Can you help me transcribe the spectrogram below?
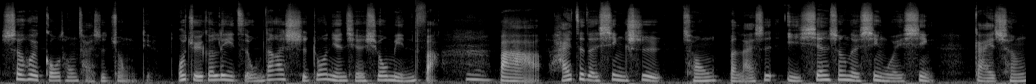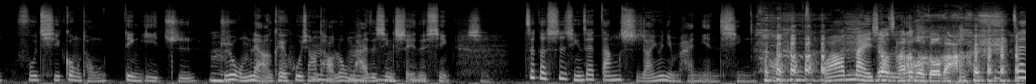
社会沟通才是重点。我举一个例子，我们大概十多年前修民法，嗯。把孩子的姓氏从本来是以先生的姓为姓，改成夫妻共同定义之，嗯。就是我们两个可以互相讨论嗯我们孩子姓嗯谁的姓。是这个事情在当时啊，因为你们还年轻，哦我要迈没有向差那么多吧？在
